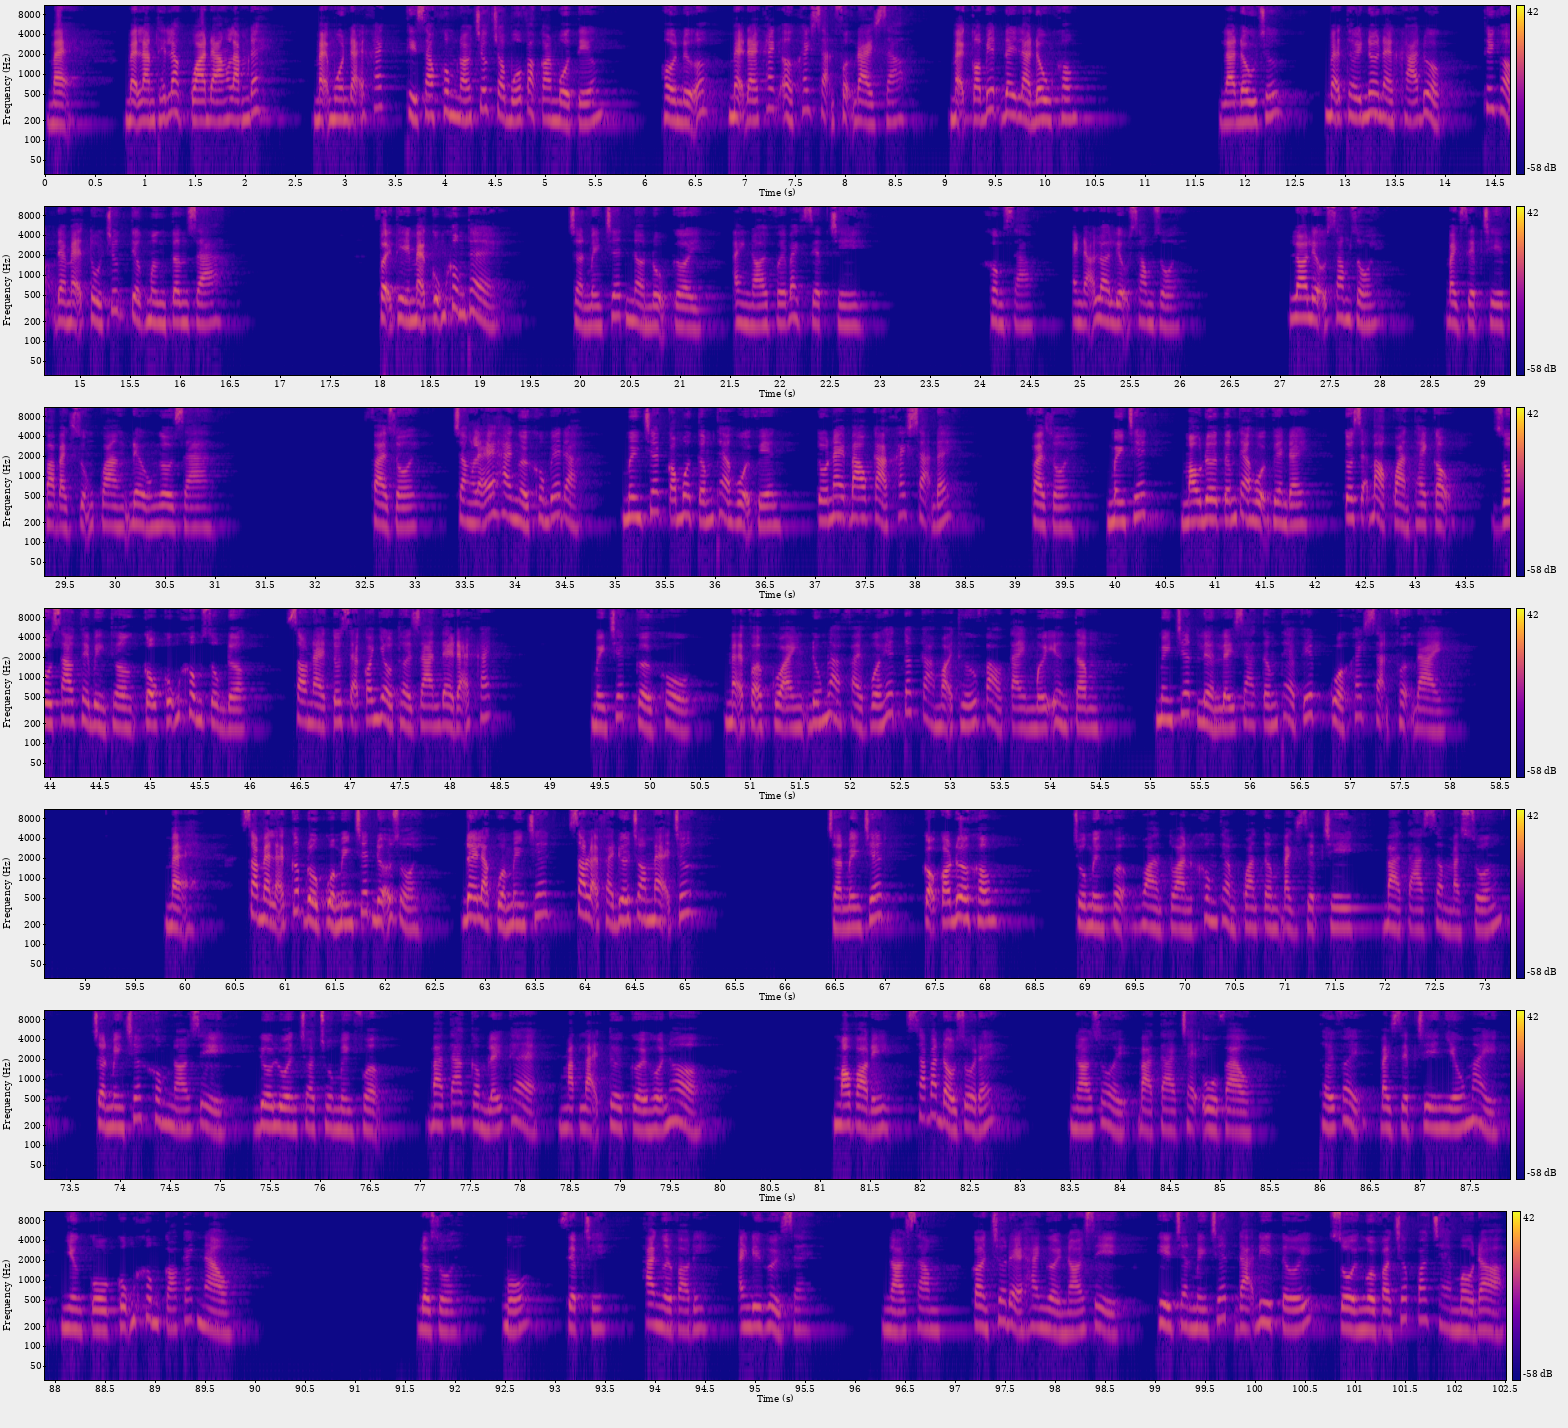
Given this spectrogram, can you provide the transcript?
Mẹ, mẹ làm thế là quá đáng lắm đấy. Mẹ muốn đãi khách thì sao không nói trước cho bố và con một tiếng? Hơn nữa, mẹ đãi khách ở khách sạn Phượng Đài sao? Mẹ có biết đây là đâu không? Là đâu chứ? Mẹ thấy nơi này khá được, thích hợp để mẹ tổ chức tiệc mừng tân gia. Vậy thì mẹ cũng không thể. Trần Minh Chết nở nụ cười, anh nói với Bạch Diệp Trì. Không sao, anh đã lo liệu xong rồi. Lo liệu xong rồi. Bạch Diệp Trì và Bạch Dũng Quang đều ngơ ra. Phải rồi, chẳng lẽ hai người không biết à? Minh Chết có một tấm thẻ hội viên, tối nay bao cả khách sạn đấy. Phải rồi, Minh Chết, mau đưa tấm thẻ hội viên đây, tôi sẽ bảo quản thay cậu. Dù sao thì bình thường cậu cũng không dùng được. Sau này tôi sẽ có nhiều thời gian để đãi khách. Minh Chết cười khổ, mẹ vợ của anh đúng là phải với hết tất cả mọi thứ vào tay mới yên tâm. Minh Chết liền lấy ra tấm thẻ VIP của khách sạn Phượng Đài. Mẹ, sao mẹ lại cướp đồ của Minh Chết nữa rồi? Đây là của Minh Chết, sao lại phải đưa cho mẹ chứ? Trần Minh Chết, cậu có đưa không? Chu Minh Phượng hoàn toàn không thèm quan tâm Bạch Diệp Trì, bà ta sầm mặt xuống. Trần Minh Chết không nói gì, đưa luôn cho Chu Minh Phượng. Bà ta cầm lấy thẻ, mặt lại tươi cười hớn hở. Mau vào đi, sắp bắt đầu rồi đấy. Nói rồi, bà ta chạy ù vào. Thấy vậy, Bạch Diệp Chi nhíu mày, nhưng cô cũng không có cách nào. Được rồi, bố, Diệp Chi, hai người vào đi, anh đi gửi xe. Nói xong, còn chưa để hai người nói gì, thì Trần Minh Chết đã đi tới rồi ngồi vào chiếc Porsche màu đỏ.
